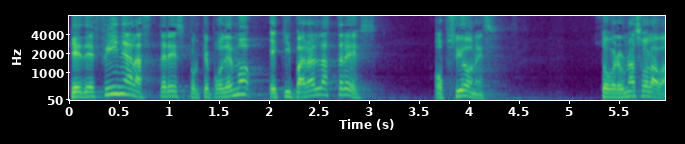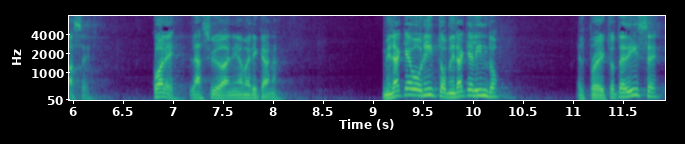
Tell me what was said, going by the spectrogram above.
que define a las tres, porque podemos equiparar las tres opciones sobre una sola base. ¿Cuál es? La ciudadanía americana. Mira qué bonito, mira qué lindo. El proyecto te dice,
